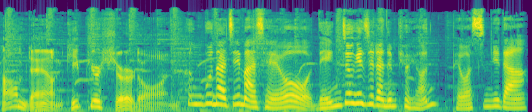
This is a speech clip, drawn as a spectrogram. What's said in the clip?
Calm down. Keep your shirt on. 흥분하지 마세요. 냉정해지라는 표현 배웠습니다.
